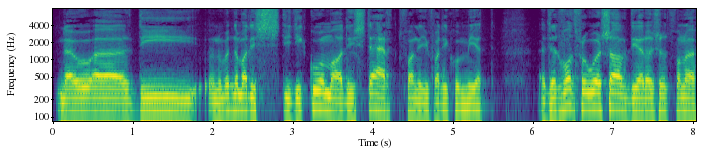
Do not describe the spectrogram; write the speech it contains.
Nou uh die noem dit nou maar die die die koma die stert van die van die komeet. Dit word veroorsaak deur 'n soort van 'n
